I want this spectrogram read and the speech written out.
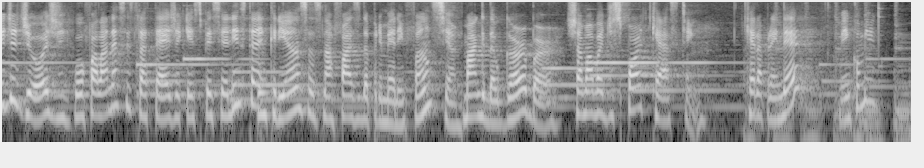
Vídeo de hoje, vou falar nessa estratégia que a especialista em crianças na fase da primeira infância, Magda Gerber, chamava de Sportcasting. Quer aprender? Vem comigo!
